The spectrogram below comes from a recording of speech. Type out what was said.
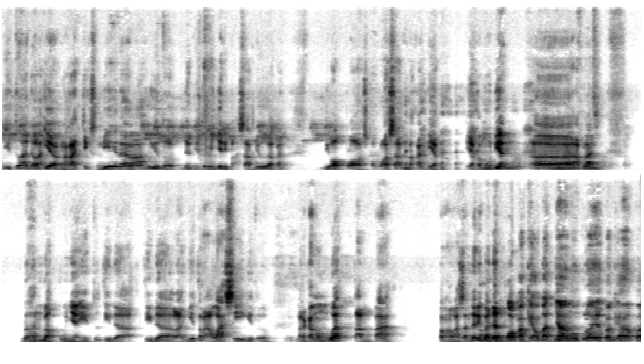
itu adalah ya ngeracik sendiri lah gitu dan itu menjadi pasar juga kan dioplos oplosan bahkan ya ya kemudian eh, apa bahan bakunya itu tidak tidak lagi terawasi gitu mereka membuat tanpa pengawasan dari Oh. badan pom Pakai obat nyamuk loh ya, pakai apa,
